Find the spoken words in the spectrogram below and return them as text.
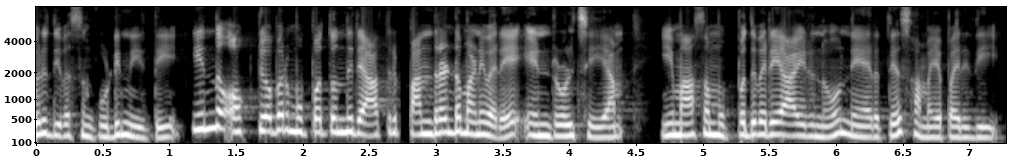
ഒരു ദിവസം കൂടി നീട്ടി. ഇന്ന് ഒക്ടോബർ മുപ്പത്തൊന്ന് രാത്രി പന്ത്രണ്ട് മണിവരെ എൻറോൾ ചെയ്യാം. ഈ മാസം മുപ്പത് വരെ ആയിരുന്നു നേരത്തെ സമയപരിധി.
